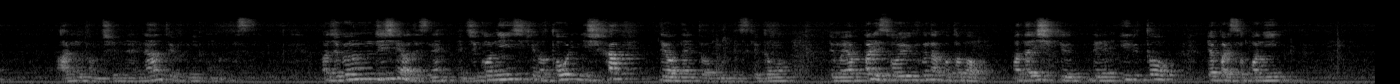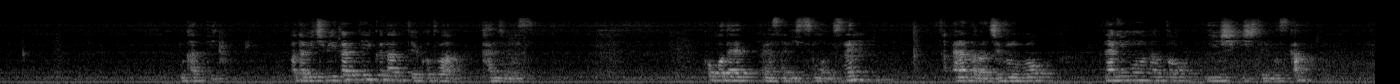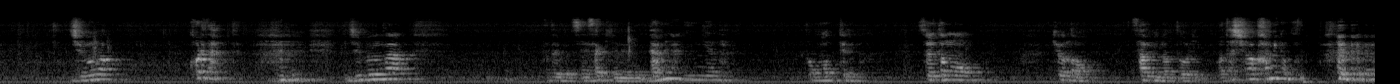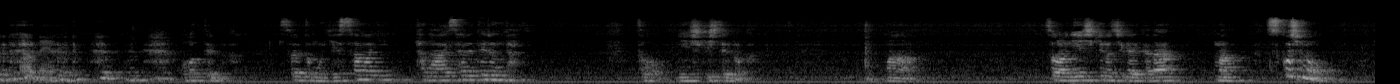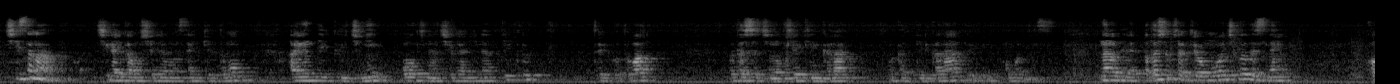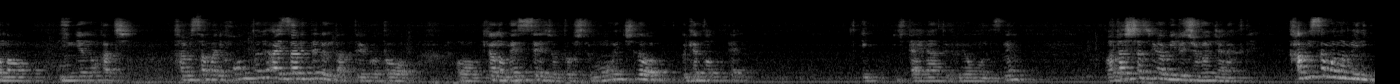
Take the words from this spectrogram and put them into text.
あるのかもしれないなというふうに思います、まあ、自分自身はですね自己認識の通りにしかではないと思うんですけれどもでもやっぱりそういうふうな言葉をまた意識でいるとやっぱりそこに向かっていく。また導かれていくなっていうことは感じます。ここで皆さんに質問ですね。あなたは自分を何者だと認識していますか？自分はこれだ 自分は例えばですねさっきのようにダメな人間だと思ってるのか。それとも今日の賛美の通り私は神の子。だ 思ってるのか。それともイエス様にただ愛されてるんだ。と認識してるのか。まあその認識の違いからまあ少しの小さな違いかもしれませんけれども歩んでいくうちに大きな違いになっていく。ということは私たちの経験から分かっているかなというふうに思いますなので私たちは今日もう一度ですねこの人間の価値神様に本当に愛されてるんだということを今日のメッセージを通してもう一度受け取っていきたいなというふうに思うんですね。私たちが見る自分じゃなくて神様の目に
